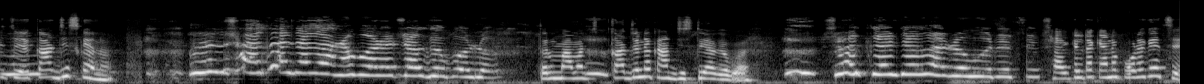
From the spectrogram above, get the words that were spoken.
যে কাঁদছিস কেন? তোর মামার কার জন্য কাঁদছিস তুই আগে বল। সাইকেলটা কেন পড়ে গেছে?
